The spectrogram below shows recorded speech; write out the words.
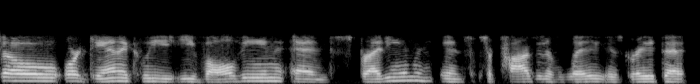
so organically evolving and spreading in such a positive way is great that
